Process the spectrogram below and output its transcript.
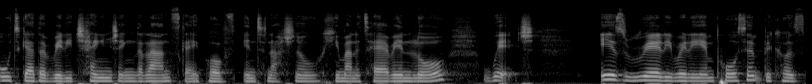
altogether really changing the landscape of international humanitarian law which is really really important because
